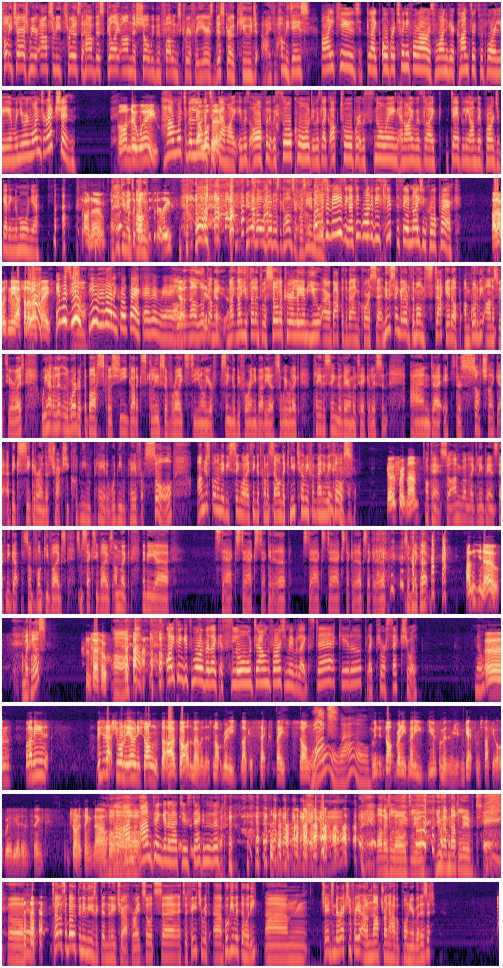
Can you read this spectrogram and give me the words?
It's fully charged. We are absolutely thrilled to have this guy on the show. We've been following his career for years. This girl queued I- how many days? I queued like over 24 hours for one of your concerts before, Liam, when you were in One Direction. Oh no way! How much of a lunatic am I? It was awful. It was so cold. It was like October. It was snowing, and I was like definitely on the verge of getting pneumonia. Oh no! I think you Was meant the how, concert good at least? Oh. he meant how good was the concert? Was he any Oh, it was amazing. I think one of you slipped the same night in Croke Park. Oh, that was me. I fell on yeah, my face. it was you. Oh. You fell in Croke Park. I remember. Yeah, Oh, yeah. well, now look, Yeah, I mean, yeah. now, now you fell into a solo career, Liam. You are back with the bang, of course. Uh, new single out at the moment, Stack It Up. I'm going to be honest with you, right? We had a little word with the boss because she got exclusive rights to, you know, your single before anybody else. So we were like, play the single there and we'll take a listen. And uh, it's there's such like a, a big secret around this track. She couldn't even play it. It wouldn't even play for us. So I'm just going to maybe sing what I think it's going to sound like. Can you tell me if I'm any way close? Go for it, man. Okay, so I'm going to like Liam Payne. It's definitely got some funky vibes, some sexy vibes. I'm like maybe uh, stack, stack, stack it up, stack, stack, stack it up, stack it up, something like that. How did you know? Am I close? No. Oh, I think it's more of a like a slowed down version, maybe like stack it up, like pure sexual. No. Um. Well, I mean, this is actually one of the only songs that I've got at the moment that's not really like a sex-based song. what? Oh wow. I mean, there's not many many euphemisms you can get from "stack it up." Really, I don't think. I'm trying to think now. Oh. Oh, I'm I'm thinking about you stacking it up. oh, there's loads, Leo. You have not lived. Uh, tell us about the new music, then the new track. All right, so it's uh, it's a feature with uh, Boogie with the Hoodie. Um, changing direction for you, and I'm not trying to have a pun here, but is it?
